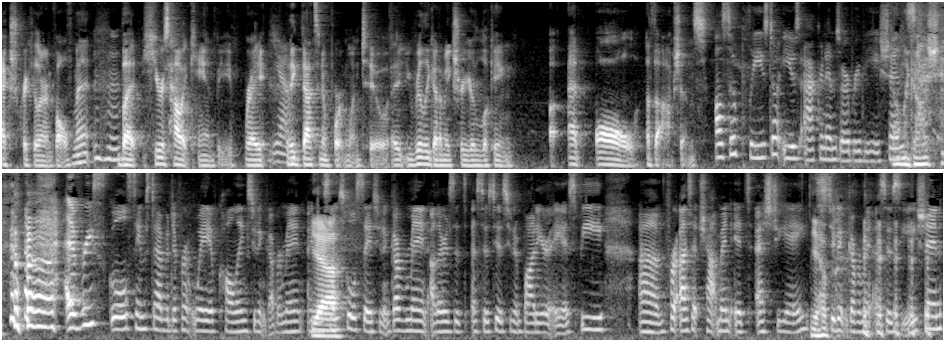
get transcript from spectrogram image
extracurricular involvement, but here's how it can be, right? Mm-hmm. Yeah. I think that's an important one too. Uh, You really got to make sure you're looking at all of the options. Also, please don't use acronyms or abbreviations. Oh my gosh. Every school seems to have a different way of calling student government. I know Yeah. some schools say student government, others it's Associate Student Body or ASB. Um, for us at Chapman, it's SGA, Yep. Student Government Association.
